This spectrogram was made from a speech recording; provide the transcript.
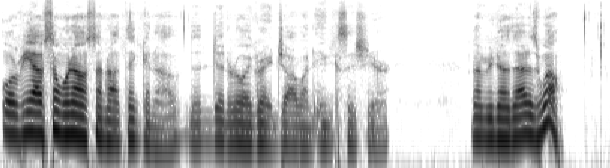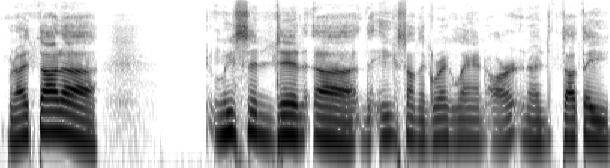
Or if you have someone else I'm not thinking of that did a really great job on inks this year, let me know that as well. But I thought uh, Leisten did uh, the inks on the Greg Land art, and I thought they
